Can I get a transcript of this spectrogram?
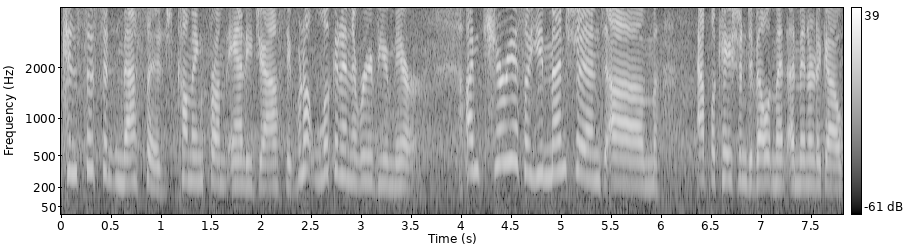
consistent message coming from Andy Jassy. We're not looking in the rearview mirror. I'm curious, so you mentioned um, application development a minute ago.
